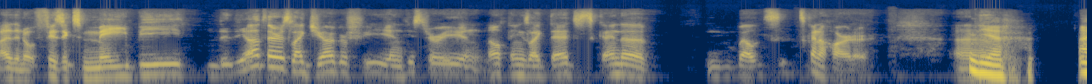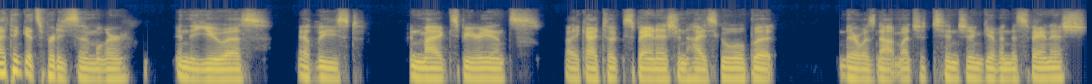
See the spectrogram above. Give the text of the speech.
I don't know physics maybe. The, the others like geography and history and all things like that. It's kind of well, it's it's kind of harder. Um, yeah, I think it's pretty similar in the U.S. At least in my experience. Like I took Spanish in high school, but there was not much attention given to Spanish.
